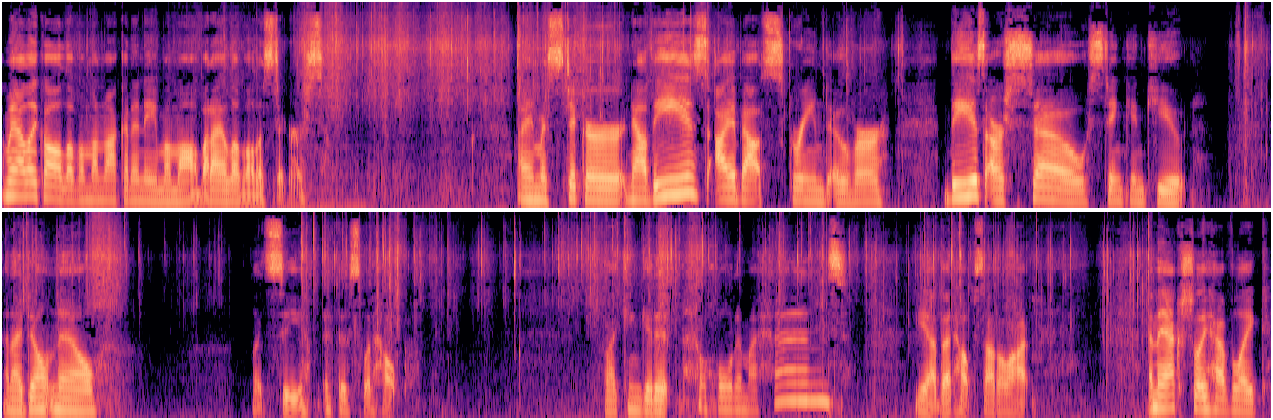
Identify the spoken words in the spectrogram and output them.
I mean, I like all of them. I'm not going to name them all, but I love all the stickers. I am a sticker. Now, these I about screamed over. These are so stinking cute. And I don't know. Let's see if this would help. If I can get it a hold in my hands. Yeah, that helps out a lot. And they actually have like,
